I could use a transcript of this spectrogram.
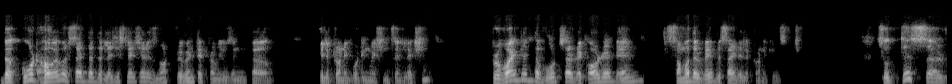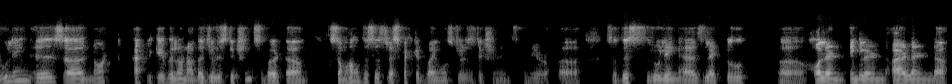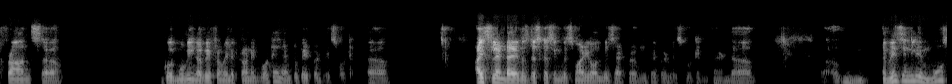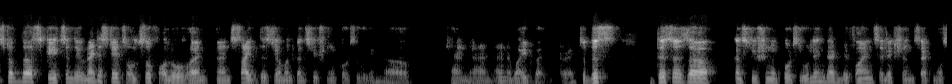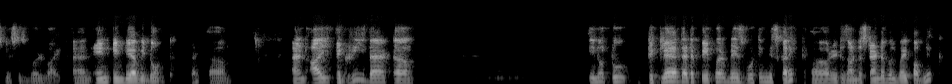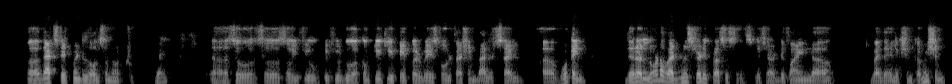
The court, however, said that the legislature is not prevented from using electronic voting machines in elections, provided the votes are recorded in some other way beside electronic usage. So this uh, ruling is uh, not applicable on other jurisdictions, but uh, somehow this is respected by most jurisdictions in Europe. Uh, so this ruling has led to uh, Holland, England, Ireland, uh, France, go moving away from electronic voting and to paper-based voting. Iceland, I was discussing with Mario, always had probably paper-based voting. And uh, amazingly, most of the states in the United States also follow and, and cite this German Constitutional Court's ruling uh, and, and, and abide by it. Right? So this, this is a Constitutional Court's ruling that defines elections at most places worldwide. And in India, we don't. Right? Um, and I agree that uh, you know to declare that a paper-based voting is correct or it is understandable by public uh, that statement is also not true, right? Uh, so, so, so if you if you do a completely paper-based, old-fashioned ballot style uh, voting, there are a lot of administrative processes which are defined uh, by the election commission,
